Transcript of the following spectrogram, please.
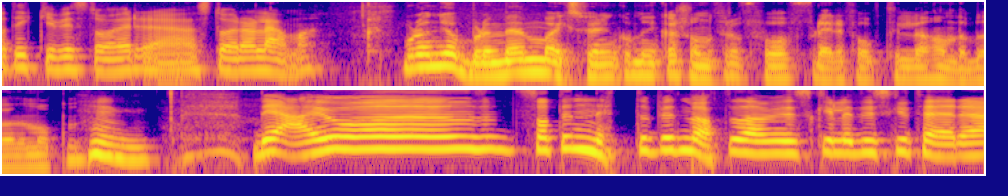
At ikke vi står, eh, står alene. Hvordan jobber du med markedsføring og kommunikasjon for å få flere folk til å handle på denne måten? Det er jo eh, satt i nettopp i et møte da vi skulle diskutere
